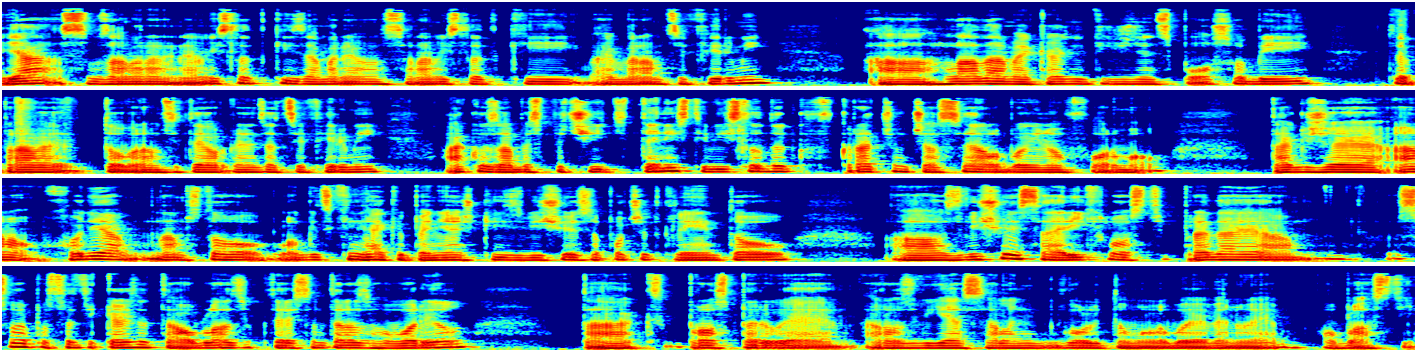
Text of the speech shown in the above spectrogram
Ja som zameraný na výsledky, zameriavam sa na výsledky aj v rámci firmy a hľadáme každý týždeň spôsoby, to je práve to v rámci tej organizácie firmy, ako zabezpečiť ten istý výsledok v kratšom čase alebo inou formou. Takže áno, chodia nám z toho logicky nejaké peniažky, zvyšuje sa počet klientov Zvyšuje sa aj rýchlosť predaja. V svojej podstate každá tá oblasť, o ktorej som teraz hovoril, tak prosperuje a rozvíja sa len kvôli tomu, lebo je venuje oblasti.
